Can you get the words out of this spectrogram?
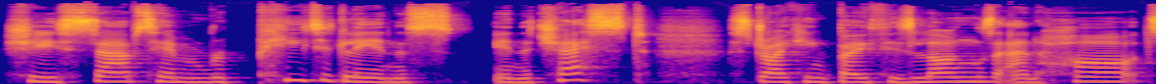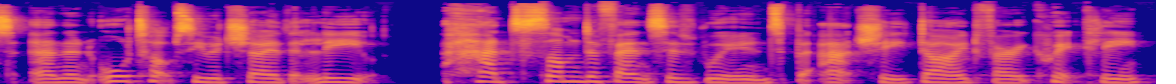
She stabs him repeatedly in the in the chest, striking both his lungs and heart. And an autopsy would show that Lee had some defensive wounds, but actually died very quickly.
